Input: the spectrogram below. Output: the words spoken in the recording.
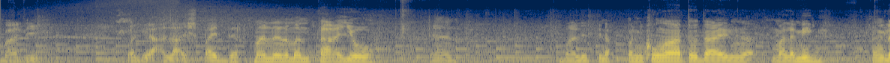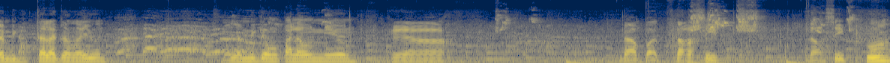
Bali, mag-aala Spider-Man na naman tayo. Yan. Bali, tinakpan ko nga to dahil nga malamig. Ang lamig talaga ngayon. Malamig ang panahon ngayon. Kaya, dapat nakasafe. Nakasafe yung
